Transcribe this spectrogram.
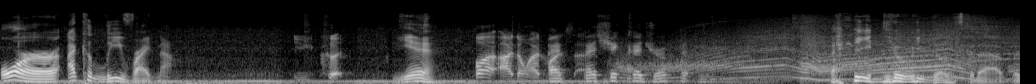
or I could leave right now. You could, Yeah. But I don't I advise that. bet you could drop it. he knew he knew it was gonna happen.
